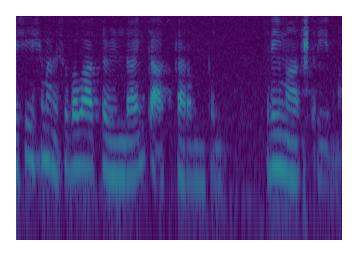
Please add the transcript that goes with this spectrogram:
విశేషమైన శుభవార్త వినడానికి ఆస్కారం ఉంటుంది. శ్రీమా శ్రీమా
